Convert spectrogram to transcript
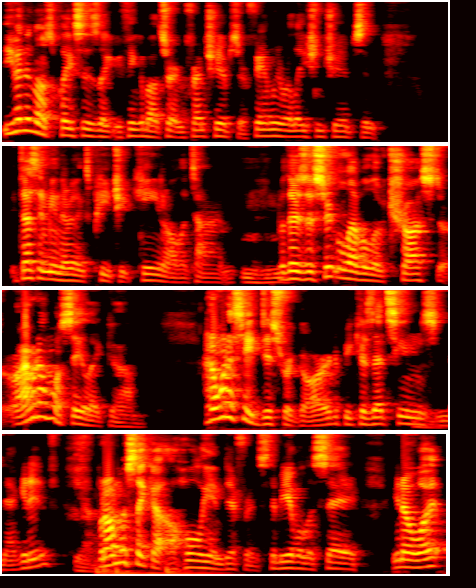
even in those places, like you think about certain friendships or family relationships, and it doesn't mean everything's peachy keen all the time, Mhm. but there's a certain level of trust, or I would almost say like, um, I don't want to say disregard because that seems negative, yeah. but almost like a, a holy indifference to be able to say, you know what,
